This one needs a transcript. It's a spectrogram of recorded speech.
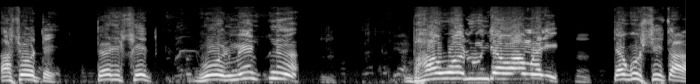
असं होते. तर शेत गव्हर्नमेंटनं भाव वाढवून द्यावा आम्हाला. त्या गोष्टीचा.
